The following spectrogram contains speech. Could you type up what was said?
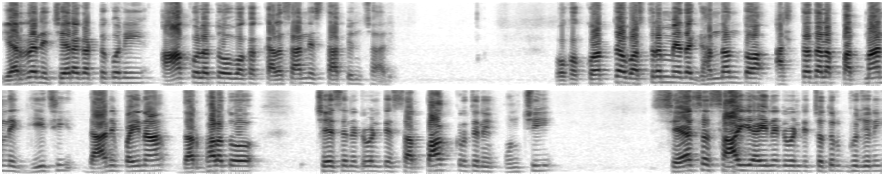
ఎర్రని చీర కట్టుకొని ఆకులతో ఒక కలశాన్ని స్థాపించాలి. ఒక కొత్త వస్త్రం మీద గంధంతో అష్టదల పద్మాన్ని గీచి దానిపైన దర్భలతో చేసినటువంటి సర్పాకృతిని ఉంచి శేషసాయి అయినటువంటి చతుర్భుజిని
